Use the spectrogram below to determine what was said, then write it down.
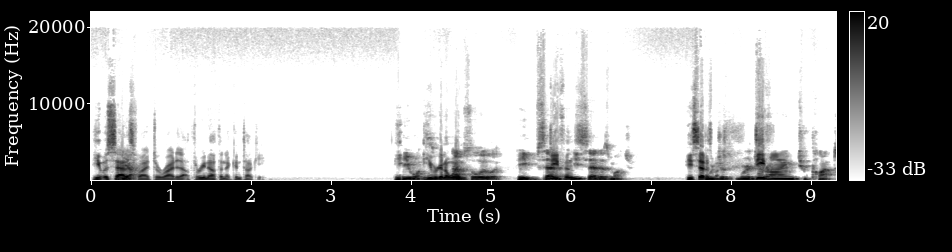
He was satisfied to ride it out three nothing at Kentucky. He, He was. He were going to win. Absolutely. He said Defense. he said as much. He said as We're much. just we're Def- trying to punt.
